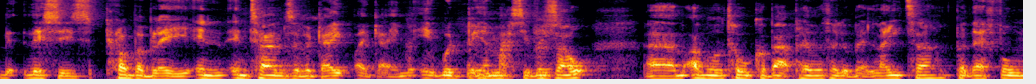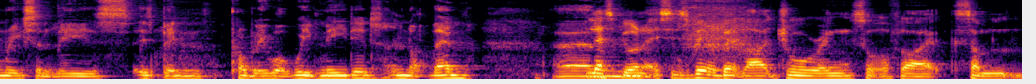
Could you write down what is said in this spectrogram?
th- this is probably in in terms of a gateway game, it would be a massive result. Um, I will talk about Plymouth a little bit later, but their form recently is has been probably what we've needed and not them. Let's Um, be honest, it's a bit a bit like drawing sort of like some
